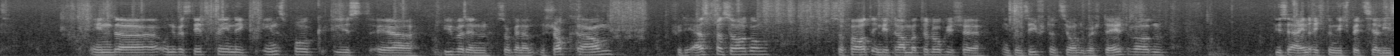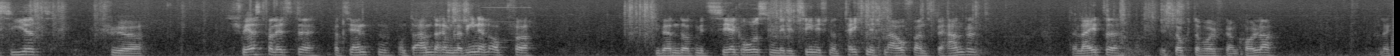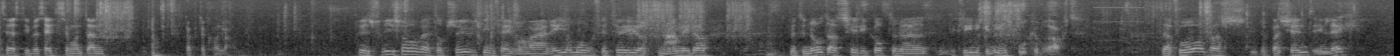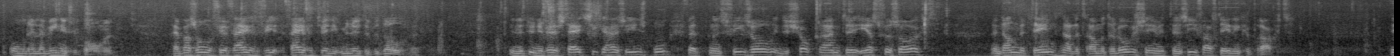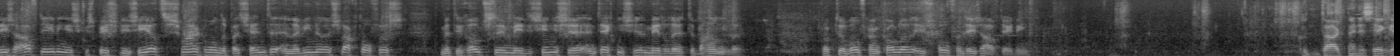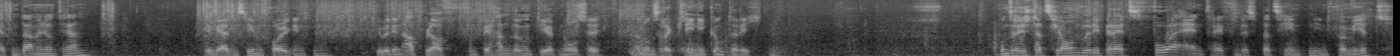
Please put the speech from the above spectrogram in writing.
In der Universitätsklinik Innsbruck ist er über den sogenannten Schockraum für die Erstversorgung sofort in die traumatologische Intensivstation überstellt worden. Diese Einrichtung ist spezialisiert für schwerstverletzte Patienten, unter anderem Lawinenopfer. Die werden dort mit sehr großem medizinischen und technischen Aufwand behandelt. Der Leiter ist Dr. Wolfgang Koller. Vielleicht zuerst die Übersetzung und dann Dr. Koller. Prins Friso werd op 17 februari om ongeveer 2 uur namiddag met de noodartshelikopter naar de kliniek in Innsbruck gebracht. Daarvoor was de patiënt in Leg onder een lawine gekomen. Hij was ongeveer 25 minuten bedolven. In het universiteitsziekenhuis Innsbruck werd prins Friso in de shockruimte eerst verzorgd en dan meteen naar de traumatologische intensiefafdeling gebracht. Deze afdeling is gespecialiseerd zwaargewonde patiënten en lawineslachtoffers met de grootste medicijnische en technische middelen te behandelen. Dr. Wolfgang Koller is hoofd van deze afdeling. Guten Tag, meine sehr geehrten Damen und Herren. Wir werden Sie im Folgenden über den Ablauf von Behandlung und Diagnose an unserer Klinik unterrichten. Unsere Station wurde bereits vor Eintreffen des Patienten informiert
